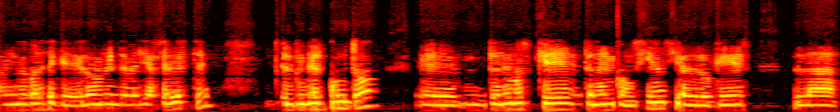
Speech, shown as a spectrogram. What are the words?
a mí me parece que el orden debería ser este. El primer punto, eh, tenemos que tener conciencia de lo que es la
